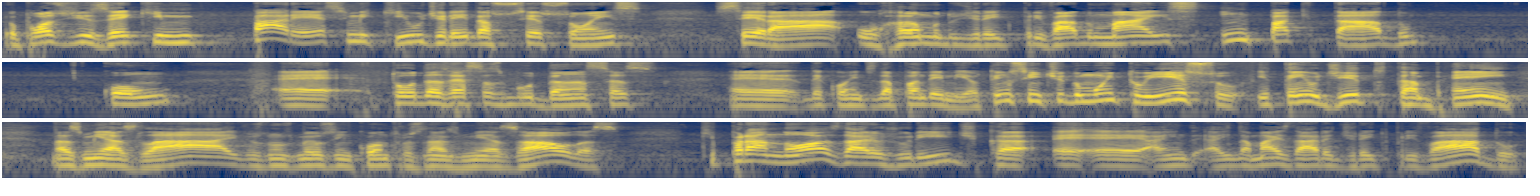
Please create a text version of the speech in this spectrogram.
eu posso dizer que parece-me que o direito das sucessões será o ramo do direito privado mais impactado com é, todas essas mudanças é, decorrentes da pandemia. Eu tenho sentido muito isso e tenho dito também nas minhas lives, nos meus encontros, nas minhas aulas, que para nós da área jurídica, é, é, ainda mais da área de direito privado,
